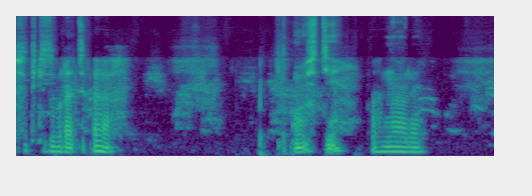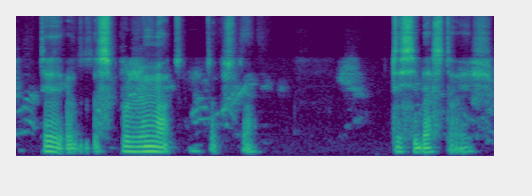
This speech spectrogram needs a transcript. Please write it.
Все-таки забрать. Эх. Увести. Погнали. Ты э, с пулемет, так что ты себя стоишь.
